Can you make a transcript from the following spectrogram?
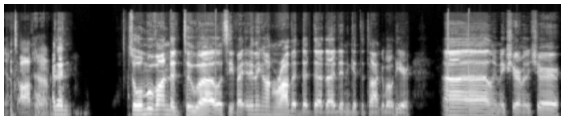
yeah, It's awful. yeah. And then, so we'll move on to to uh, let's see if I anything on Raw that, that that I didn't get to talk about here. Uh, let me make sure. Make sure.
